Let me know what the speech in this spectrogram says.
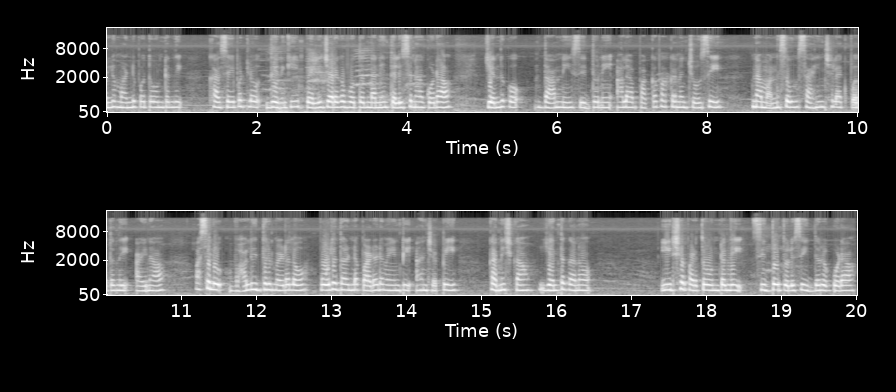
ఒళ్ళు మండిపోతూ ఉంటుంది. కాసేపట్లో దీనికి పెళ్ళి జరగబోతుందని తెలిసినా కూడా ఎందుకో దాన్ని సిద్ధుని అలా పక్క పక్కన చూసి నా మనసు సహించలేకపోతుంది. అయినా అసలు వాళ్ళిద్దరి మెడలో పూలదండ పడడం ఏంటి అని చెప్పి కనిష్క ఎంతగానో ఈర్ష్య పడుతూ ఉంటుంది. సిద్ధు తులసి ఇద్దరు కూడా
